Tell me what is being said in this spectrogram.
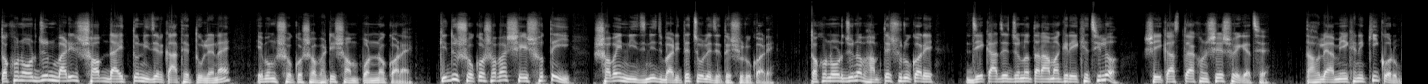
তখন অর্জুন বাড়ির সব দায়িত্ব নিজের কাঁধে তুলে নেয় এবং শোকসভাটি সম্পন্ন করায়। কিন্তু শোকসভা শেষ হতেই সবাই নিজ নিজ বাড়িতে চলে যেতে শুরু করে। তখন অর্জুনও ভাবতে শুরু করে, যে কাজের জন্য তারা আমাকে রেখেছিল, সেই কাজ তো এখন শেষ হয়ে গেছে। তাহলে আমি এখানে কি করব?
